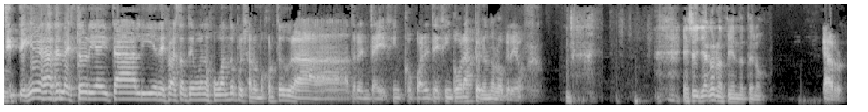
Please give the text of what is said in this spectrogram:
si te quieres hacer la historia y tal y eres bastante bueno jugando, pues a lo mejor te dura 35, 45 horas, pero no lo creo. Eso ya conociéndotelo. Claro.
